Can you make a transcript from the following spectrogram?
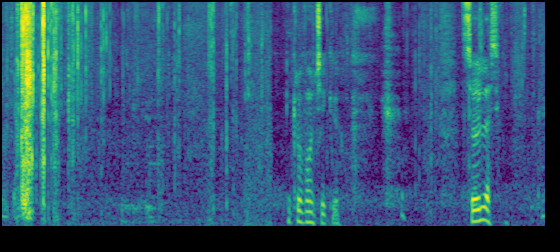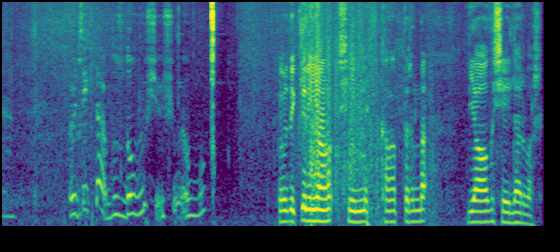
diyeceğim. Mikrofon çekiyor. Söyle aşkım. Ördekler buz donmuş ya üşümüyor mu? Ördeklerin yağ şeyinde kanatlarında yağlı şeyler var.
